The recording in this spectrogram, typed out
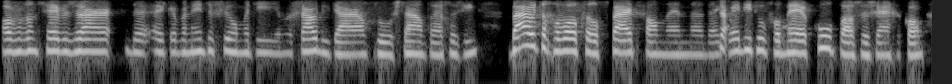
overigens hebben ze daar, de, ik heb een interview met die mevrouw die daar aan vloer staat uh, gezien. Buitengewoon veel spijt van en uh, ik weet niet hoeveel meer koelpassen zijn gekomen.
